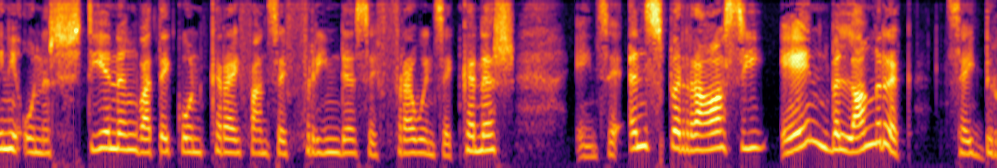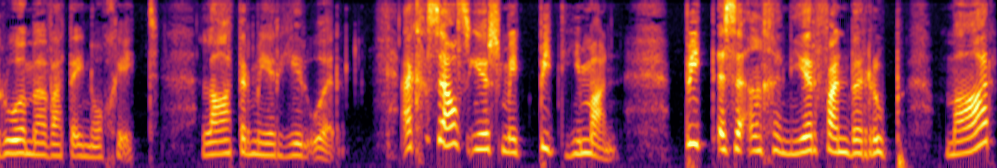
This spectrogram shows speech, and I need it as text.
en die ondersteuning wat hy kon kry van sy vriende, sy vrou en sy kinders en sy inspirasie en belangrik sy drome wat hy nog het. Later meer hieroor. Ek gesels eers met Piet Himan. Piet is 'n ingenieur van beroep, maar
